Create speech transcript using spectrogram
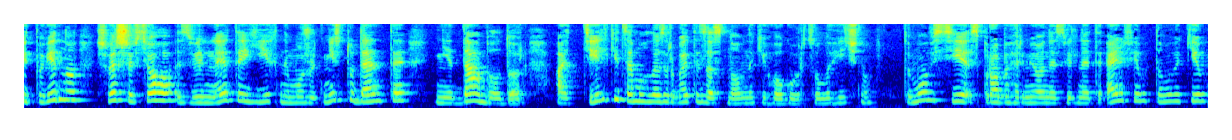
Відповідно, швидше всього, звільнити їх не можуть ні студенти, ні Дамблдор, а тільки це могли зробити засновники Гогвартсу. Логічно. Тому всі спроби Герміони звільнити ельфів, домовиків,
